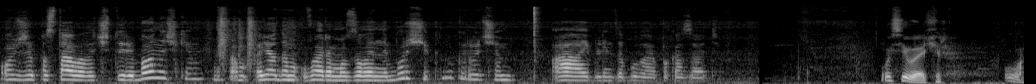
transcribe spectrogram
Ось вже поставили 4 баночки. Там рядом варимо зелений борщик. Ну, коротше. Ай, блін, забула показати. Ось і вечір. О.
